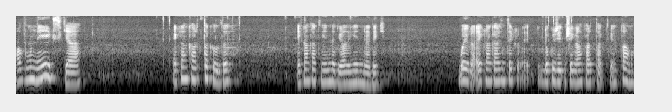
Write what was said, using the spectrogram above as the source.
Abi bunun neye eksik ya? Ekran kartı takıldı. Ekran kartı yenile diyor. Hadi yeniledik. Bu ekran, ekran kartını tekrar 970 ekran kartı taktı ya. Tamam.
